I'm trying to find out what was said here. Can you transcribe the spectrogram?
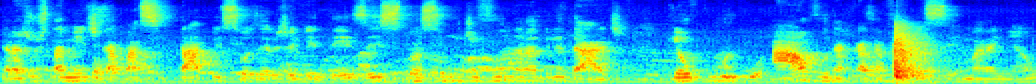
era justamente capacitar pessoas LGBTs em situação de vulnerabilidade, que é o público-alvo da Casa Florescer Maranhão,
